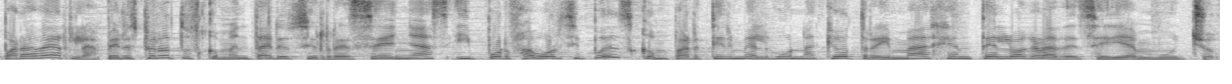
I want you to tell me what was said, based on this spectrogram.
Para verla. Pero espero tus comentarios y reseñas y por favor si puedes compartirme alguna que otra imagen te lo agradecería mucho.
